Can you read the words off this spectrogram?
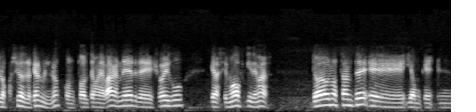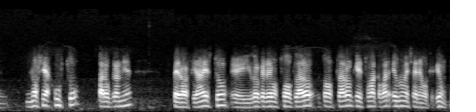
los pasillos del Kremlin, ¿no? Con todo el tema de Wagner, de Shoigu, Gerasimov y demás. Yo, no obstante, eh, y aunque no sea justo para Ucrania, pero al final esto, eh, yo creo que tenemos todo claro, todo claro que esto va a acabar en una mesa de negociación,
